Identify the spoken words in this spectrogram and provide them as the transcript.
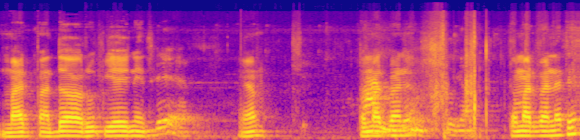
મારી પાસે દસ રૂપિયા નથી. એમ? તમારી પાસે તમારી પાસે નથી?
